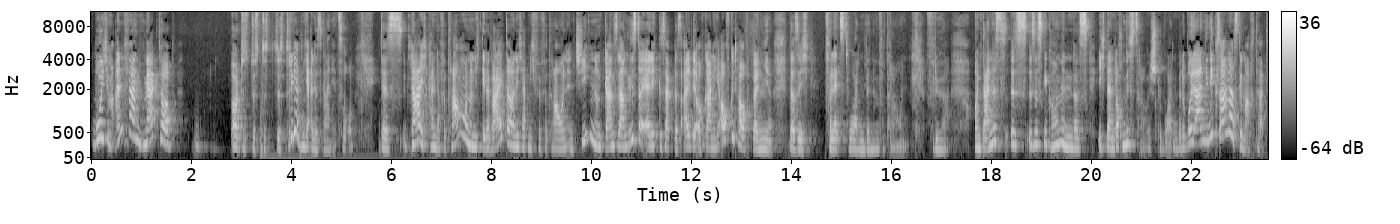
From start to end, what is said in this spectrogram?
wo ich am Anfang gemerkt habe, oh, das, das, das, das triggert mich alles gar nicht so. Das, na, ich kann da vertrauen und ich gehe da weiter und ich habe mich für Vertrauen entschieden und ganz lang ist da ehrlich gesagt das Alte auch gar nicht aufgetaucht bei mir, dass ich verletzt worden bin im Vertrauen früher. Und dann ist, ist, ist es gekommen, dass ich dann doch misstrauisch geworden bin, obwohl der Andi nichts anderes gemacht hat.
